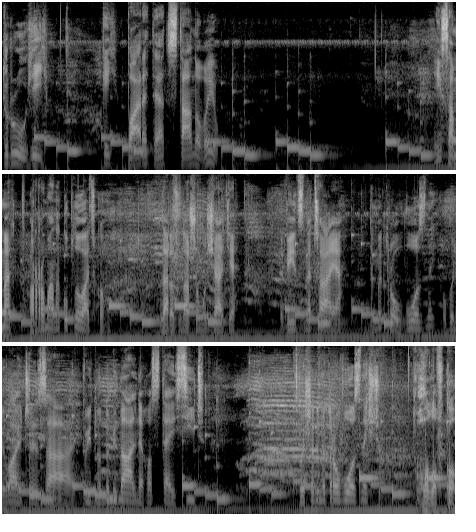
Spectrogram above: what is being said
другій Який паритет встановив. І саме Романа Купловацького зараз в нашому чаті відзначає Дмитро Возний, оболіваючи за відповідно номінальних гостей Січ. Пише Дмитро Возний, що Головко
